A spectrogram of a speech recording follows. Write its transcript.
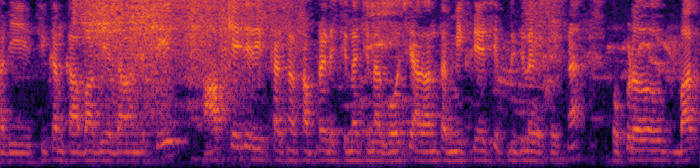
అది చికెన్ కబాబ్ చేద్దామని చెప్పి హాఫ్ కేజీ తీసుకొచ్చిన సపరేట్ చిన్న చిన్న కోసి అదంతా మిక్స్ చేసి ఫ్రిడ్జ్లో పెట్టేసిన. ఇప్పుడు బాస్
